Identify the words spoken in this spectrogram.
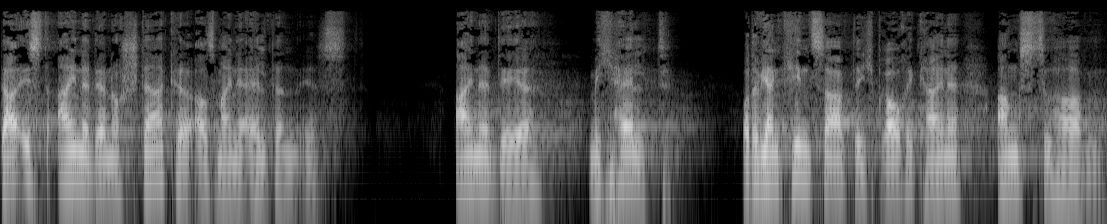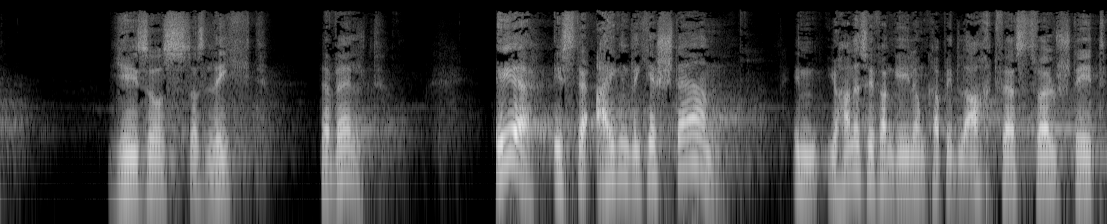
da ist einer, der noch stärker als meine Eltern ist. Einer, der mich hält. Oder wie ein Kind sagte, ich brauche keine Angst zu haben. Jesus, das Licht der Welt. Er ist der eigentliche Stern. In Johannesevangelium Kapitel 8, Vers 12 steht,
